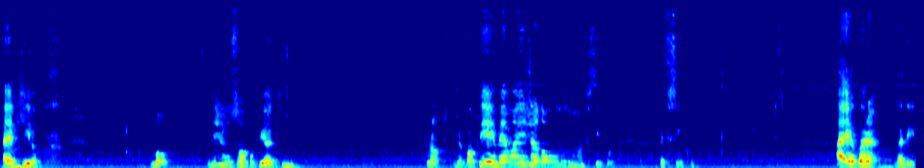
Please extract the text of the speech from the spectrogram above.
Aí aqui, ó. Bom, deixa eu só copiar aqui. Pronto, já copiei mesmo, aí já dou um F5. F5. Aí agora, cadê?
